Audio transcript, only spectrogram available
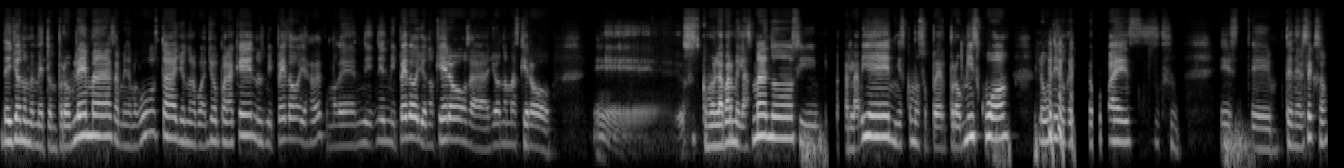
de yo no me meto en problemas, a mí no me gusta, yo no voy, yo para qué, no es mi pedo, ya sabes, como de ni, ni es mi pedo, yo no quiero, o sea, yo nada más quiero eh, es como lavarme las manos y pasarla bien, y es como súper promiscuo, lo único que le preocupa es este, tener sexo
